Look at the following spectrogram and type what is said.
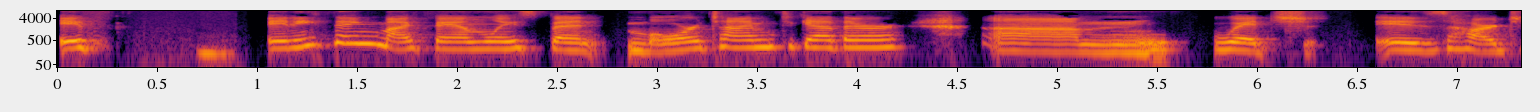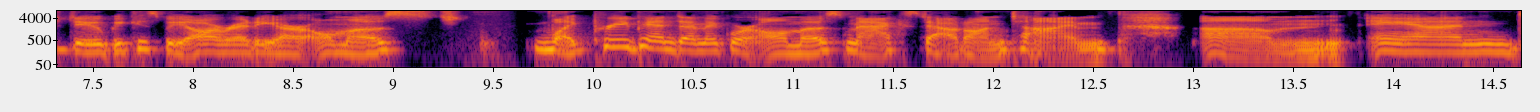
if anything, my family spent more time together, um, which is hard to do because we already are almost like pre-pandemic. We're almost maxed out on time, um, and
